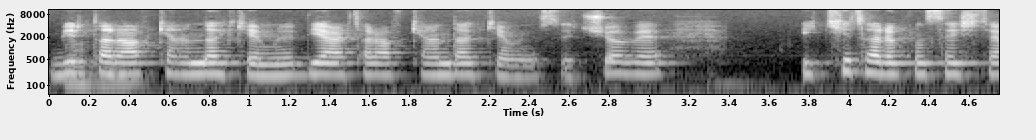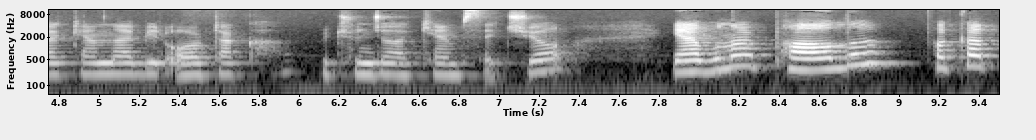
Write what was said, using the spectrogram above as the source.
Bir hı hı. taraf kendi hakemini, diğer taraf kendi hakemini seçiyor ve iki tarafın seçtiği hakemler bir ortak üçüncü hakem seçiyor. Yani bunlar pahalı fakat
